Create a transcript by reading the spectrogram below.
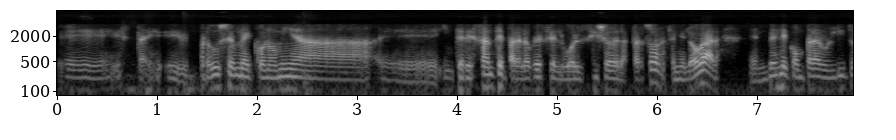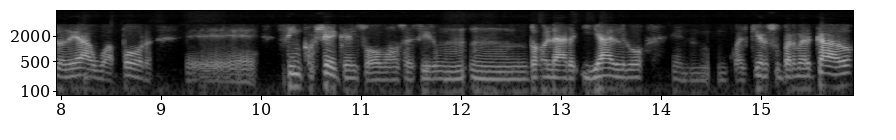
eh, esta- eh, produce una economía eh, interesante para lo que es el bolsillo de las personas en el hogar. En vez de comprar un litro de agua por eh, cinco shekels o vamos a decir un, un dólar y algo en, en cualquier supermercado,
